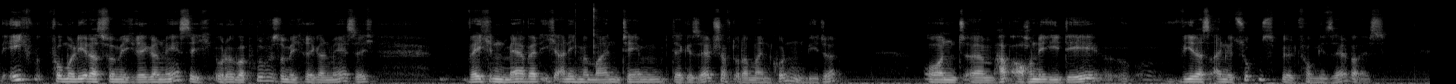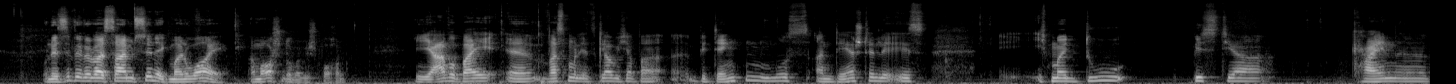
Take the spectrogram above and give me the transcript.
ich formuliere das für mich regelmäßig oder überprüfe es für mich regelmäßig, welchen Mehrwert ich eigentlich mit meinen Themen der Gesellschaft oder meinen Kunden biete. Und ähm, habe auch eine Idee, wie das eigene Zukunftsbild von mir selber ist. Und jetzt sind wir wieder bei Simon Sinek, mein Why. Haben wir auch schon drüber gesprochen. Ja, wobei, äh, was man jetzt, glaube ich, aber äh, bedenken muss an der Stelle ist, ich meine, du bist ja keine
